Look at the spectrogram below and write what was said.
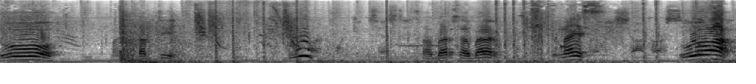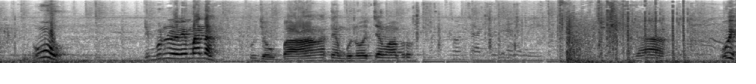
Uh, mantap sih. Uh, sabar, sabar. Nice. Wah, uh, dibunuh dari mana? Uh, jauh banget yang bunuh Ocha mah bro. Nah, Wih,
